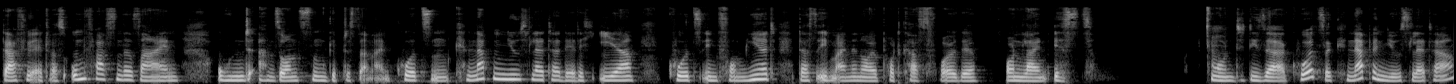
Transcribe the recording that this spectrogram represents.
dafür etwas umfassender sein und ansonsten gibt es dann einen kurzen, knappen Newsletter, der dich eher kurz informiert, dass eben eine neue Podcast-Folge online ist. Und dieser kurze, knappe Newsletter,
